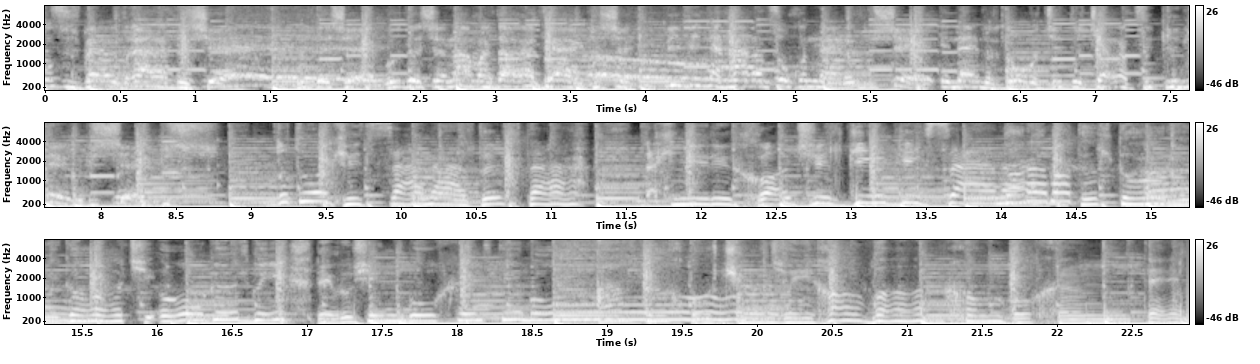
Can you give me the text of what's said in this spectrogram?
Бүдэшээ Бүдэшээ Бүдэшээ намайг дагаад яг гişээ Би биний харан цухан найрал бишээ. Энэ амир дуу чидэ чарга цикинэр бишээ. Биш. Дутуу хийж санаалдахта дахин ирэх хожил гэдгийг санаа Дараа бодол дөрөөгөө чи өгөлгүй. Дэврүү шин бүхэнд тийм үү? Алдах учиргүй хавахан бүхэнтэй.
